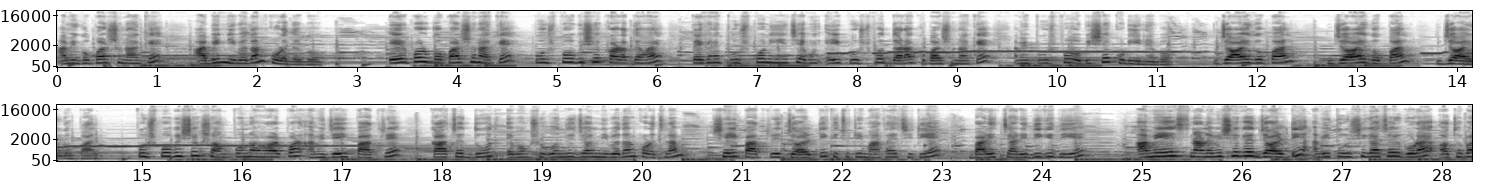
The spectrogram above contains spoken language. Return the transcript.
আমি গোপাল সোনাকে আবির নিবেদন করে দেব। এরপর গোপাল সোনাকে পুষ্প অভিষেক করাতে হয়। তো এখানে পুষ্প নিয়েছি এবং এই পুষ্পর দ্বারা গোপাল সোনাকে আমি পুষ্প অভিষেক করিয়ে নেব। জয় গোপাল জয় গোপাল জয় গোপাল। পুষ্প অভিষেক সম্পূর্ণ হওয়ার পর আমি যেই পাত্রে কাঁচা দুধ এবং সুগন্ধি জল নিবেদন করেছিলাম, সেই পাত্রের জলটি কিছুটি মাথায় ছিটিয়ে বাড়ির চারিদিকে দিয়ে আমি এই স্নানাভিষেকের জলটি আমি তুলসী গাছের গোড়ায় অথবা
